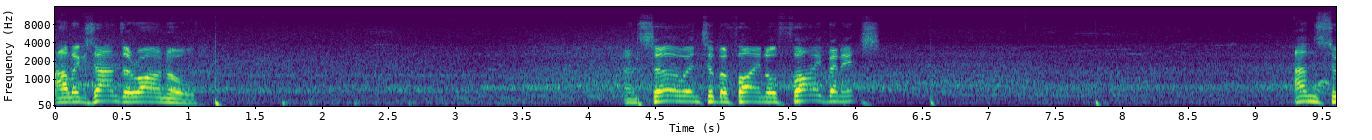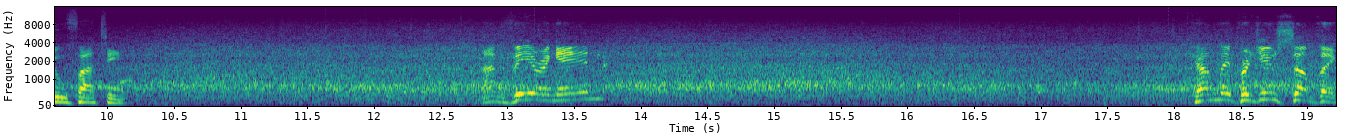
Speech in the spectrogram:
Alexander Arnold. And so into the final five minutes. Ansu Fati. And veering in. Can they produce something?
